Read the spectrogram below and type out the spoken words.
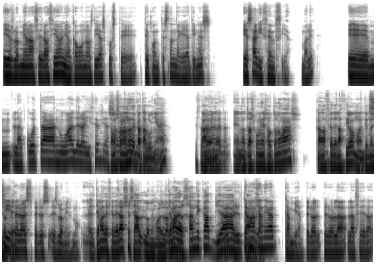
ellos lo envían a la federación y al cabo de unos días pues te, te contestan de que ya tienes esa licencia, ¿vale? Em, la cuota anual de la licencia Estamos son- hablando de Cataluña, ¿eh? Claro, Cata- en otras comunidades autónomas cada federación, bueno, entiendo yo sí, que pero, es, pero es, es lo mismo. el tema de federarse sea lo mismo. El Lo tema mismo. del handicap ya. el, el tema del handicap cambia, pero, pero la, la federa-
